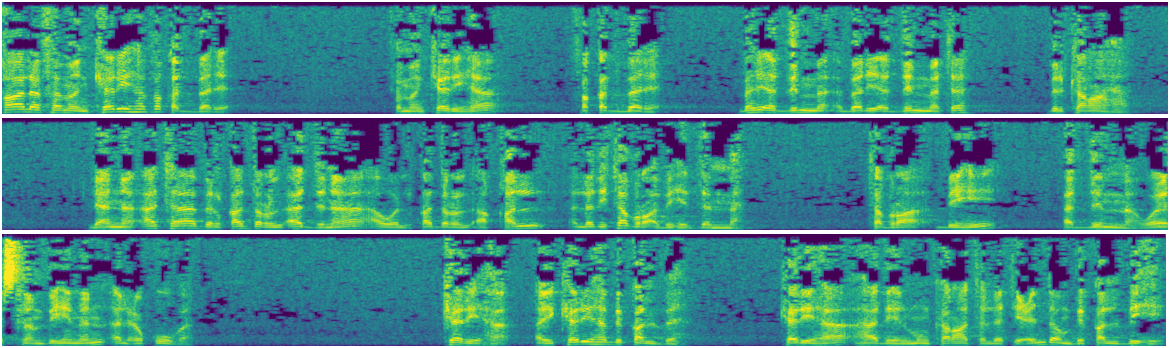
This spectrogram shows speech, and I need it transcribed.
قال فمن كره فقد برئ. فمن كره فقد برئ. برئت ذمة برئت ذمته بالكراهة. لأن أتى بالقدر الأدنى أو القدر الأقل الذي تبرأ به الذمة. تبرأ به الذمة ويسلم به من العقوبة. كره أي كره بقلبه. كره هذه المنكرات التي عندهم بقلبه.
